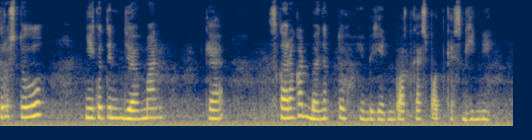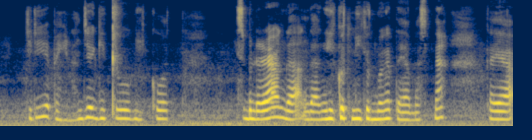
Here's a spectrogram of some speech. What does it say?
Terus tuh ngikutin zaman. Kayak sekarang kan banyak tuh yang bikin podcast podcast gini. Jadi ya pengen aja gitu ngikut. Sebenarnya nggak nggak ngikut-ngikut banget ya. Maksudnya kayak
